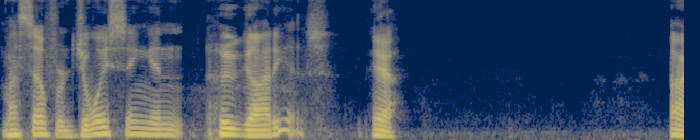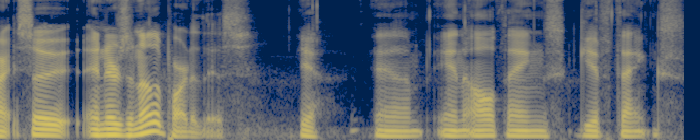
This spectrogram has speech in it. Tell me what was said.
myself rejoicing in who God is. Yeah. All right. So, and there's another part of this Yeah. Um, in all things, give thanks.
